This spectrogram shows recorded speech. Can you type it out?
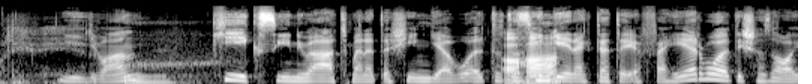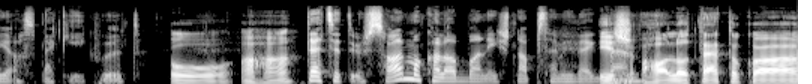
Oliver. így van, uh. Kék színű átmenetes ingye volt. Tehát Aha. az ingének teteje fehér volt, és az alja az bekékült. Ó, aha. Tetszetős szalmakalapban és napszemüvegben. És hallottátok a,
